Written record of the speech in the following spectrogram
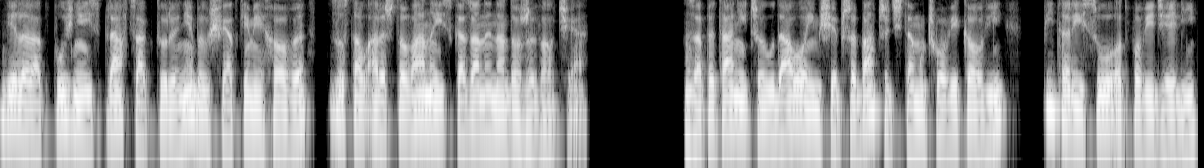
Wiele lat później sprawca, który nie był świadkiem Jehowy, został aresztowany i skazany na dożywocie. Zapytani, czy udało im się przebaczyć temu człowiekowi, Peter i Sue odpowiedzieli:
